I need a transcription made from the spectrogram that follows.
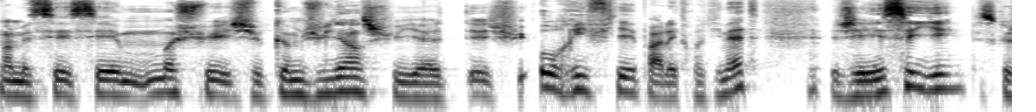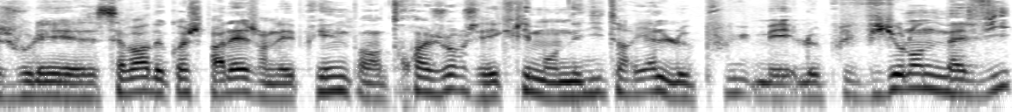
Non mais c'est moi je suis comme Julien je suis euh, je suis horrifié par les trottinettes. J'ai essayé parce que je voulais savoir de quoi je parlais. J'en ai pris une pendant trois jours. J'ai écrit mon éditorial le plus mais le plus violent de ma vie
